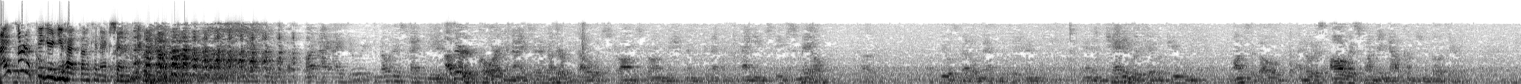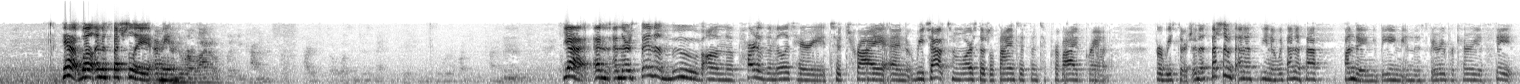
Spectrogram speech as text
I sort of figured you had some connection. But I, I do notice that the other co-organizer, another fellow with strong, strong Michigan connection, a guy named Steve Smale, uh, a Fields Medal mathematician, and in chatting with him a few months ago, I noticed all this funding now comes from military. Yeah, well, and especially, I And mean, there were a lot of uh, economists as part of it, so it wasn't just mathematicians, there were a bunch of economists. Yeah, and, and there's been a move on the part of the military to try and reach out to more social scientists and to provide grants for research, and especially with NS, you know, with NSF funding being in this very precarious state.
